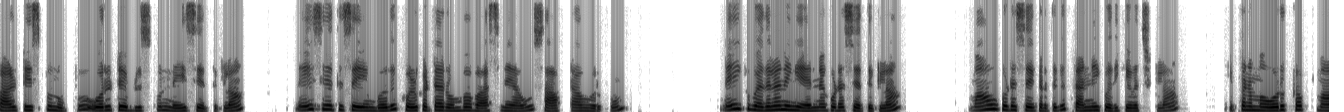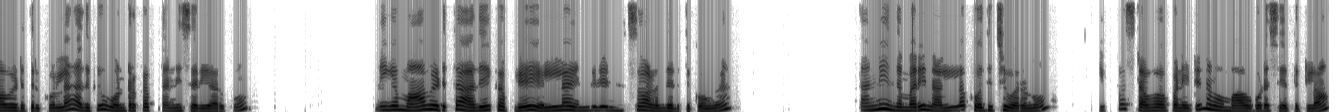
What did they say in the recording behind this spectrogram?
கால் டீஸ்பூன் உப்பு ஒரு டேபிள் ஸ்பூன் நெய் சேர்த்துக்கலாம். நெய் சேர்த்து செய்யும்போது கொழுக்கட்டை ரொம்ப வாசனையாகவும் சாஃப்டாகவும் இருக்கும். நெய்க்கு பதிலாக நீங்கள் எண்ணெய் கூட சேர்த்துக்கலாம். மாவு கூட சேர்க்குறதுக்கு தண்ணி கொதிக்க வச்சுக்கலாம். இப்போ நம்ம ஒரு கப் மாவு எடுத்துருக்கோம்ல அதுக்கு ஒன்றரை கப் தண்ணி சரியாக இருக்கும். நீங்கள் மாவு எடுத்து அதே கப்லேயே எல்லா இன்க்ரீடியன்ஸும் அளந்து எடுத்துக்கோங்க. தண்ணி இந்த மாதிரி நல்லா கொதித்து வரணும். இப்போ ஸ்டவ் ஆஃப் பண்ணிவிட்டு நம்ம மாவு கூட சேர்த்துக்கலாம்.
